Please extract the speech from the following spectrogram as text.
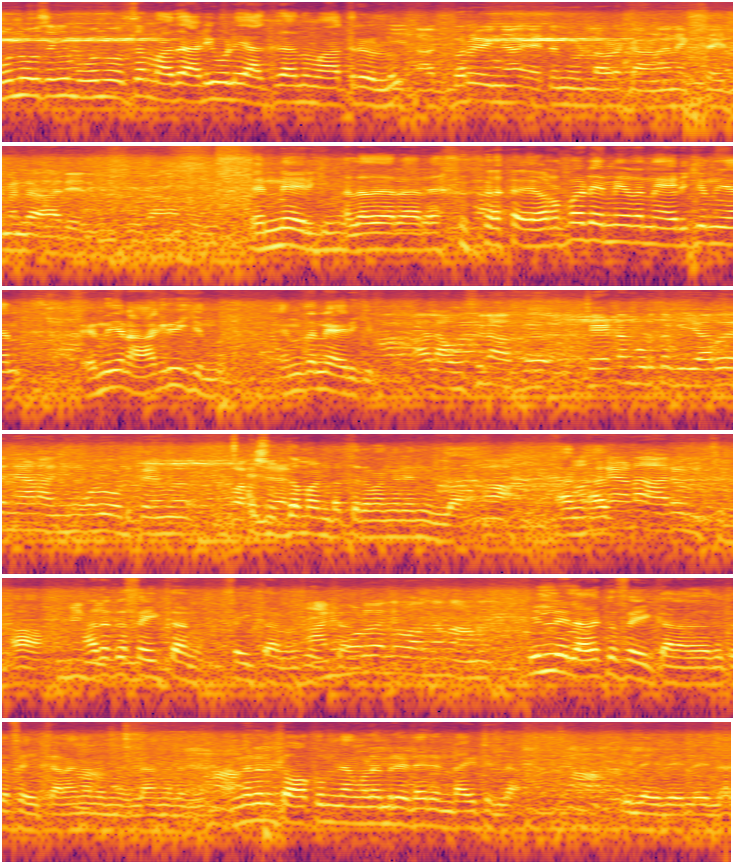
മൂന്ന് ദിവസമെങ്കിൽ മൂന്ന് ദിവസം അത് അടിപൊളിയാക്കുക എന്ന് മാത്രമേ ഉള്ളൂ. അക്ബർ കഴിഞ്ഞാൽ ഏറ്റവും കൂടുതൽ അവിടെ കാണാൻ എക്സൈറ്റ്മെന്റ് പോകുന്നത്? എന്നെ ആയിരിക്കും അല്ലാതെ വേറെ ആരെ? ഉറപ്പായിട്ട് എന്നെ തന്നെ ആയിരിക്കും എന്ന് ഞാൻ എന്ന് ഞാൻ ആഗ്രഹിക്കുന്നു. എന്ന് തന്നെ ആയിരിക്കും ആ ലൗസിനകത്ത് ചേട്ടൻ കൊടുത്ത വി ആർ തന്നെയാണ് കൊടുത്തതെന്ന് ശുദ്ധ മണ്ടത്തരം അങ്ങനെയൊന്നുമില്ല. അങ്ങനെയാണ് ആരോപിച്ചത്. ആ അതൊക്കെ ഫേക്കാണ് ഫേക്കാണ് ഇല്ല ഇല്ല അതൊക്കെ ഫേക്കാണ് അതൊക്കെ ഫേക്കാണ് അങ്ങനെയൊന്നുമില്ല ഇല്ല അങ്ങനെ ഒരു ടോക്കും ഞങ്ങൾ ഇടയിൽ ഉണ്ടായിട്ടില്ല. ഇല്ല ഇല്ല ഇല്ല ഇല്ല.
